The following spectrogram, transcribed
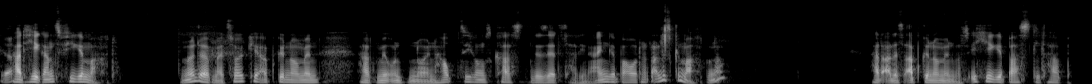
Ja. hat hier ganz viel gemacht. Ne, der hat mein Zeug hier abgenommen, hat mir unten einen neuen Hauptsicherungskasten gesetzt, hat ihn eingebaut, hat alles gemacht, ne? Hat alles abgenommen, was ich hier gebastelt habe.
